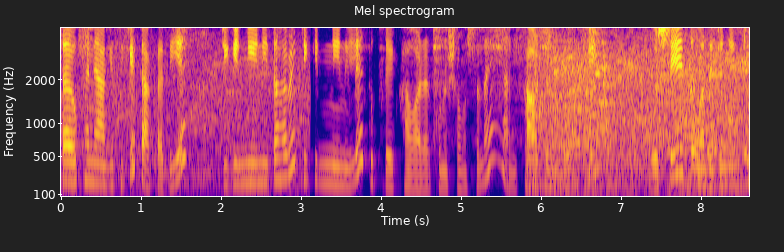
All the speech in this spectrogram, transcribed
তাই ওখানে আগে থেকে টাকা দিয়ে টিকিট নিয়ে নিতে হবে। টিকিট নিয়ে নিলে দুপুরে খাওয়ার আর কোনো সমস্যা নাই। আমি খাওয়ার জন্য বসছি। বসে তোমাদের জন্য একটু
